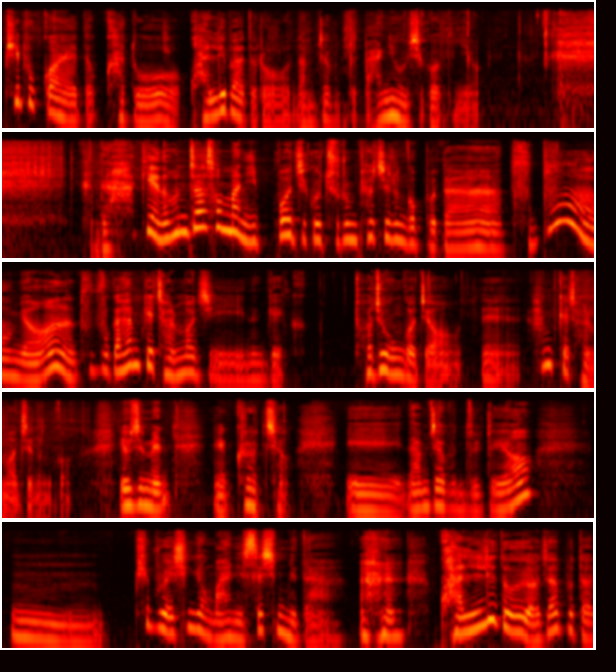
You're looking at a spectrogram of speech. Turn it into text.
피부과에도 가도 관리받으러 남자분들 많이 오시거든요. 근데 하기에는 혼자서만 이뻐지고 주름 펴지는 것보다 부부면 부부가 함께 젊어지는 게 더 좋은 거죠. 네, 함께 젊어지는 거. 요즘엔 예, 그렇죠. 이 남자분들도요. 음, 피부에 신경 많이 쓰십니다. 관리도 여자보다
